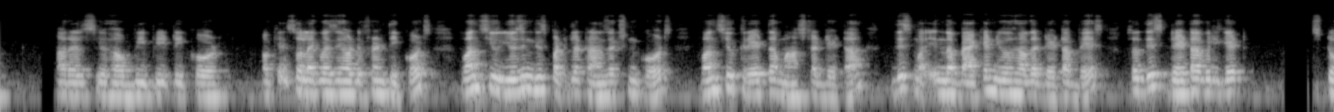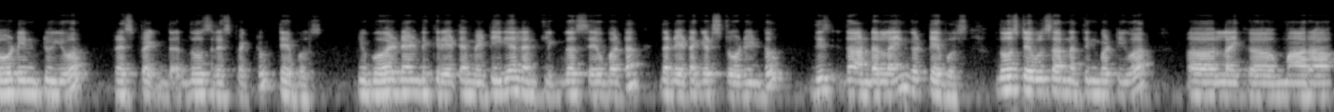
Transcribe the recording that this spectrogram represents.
or else you have BPT code. Okay, so likewise you have different T codes. Once you using these particular transaction codes, once you create the master data, this in the backend you have the database. So this data will get stored into your respect those respective tables. You go ahead and create a material and click the save button. The data gets stored into this the underlying tables. Those tables are nothing but your uh, like uh, Mara,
